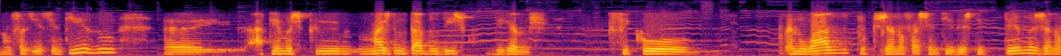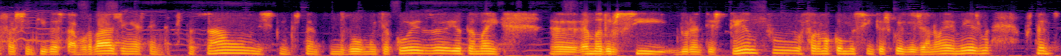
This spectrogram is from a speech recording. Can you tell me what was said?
não fazia sentido. Uh, há temas que mais de metade do disco, digamos, que ficou anulado, porque já não faz sentido este tipo de temas, já não faz sentido esta abordagem, esta interpretação, isto entretanto mudou muita coisa, eu também uh, amadureci durante este tempo, a forma como eu sinto as coisas já não é a mesma, portanto,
